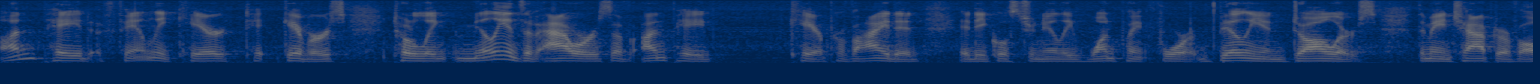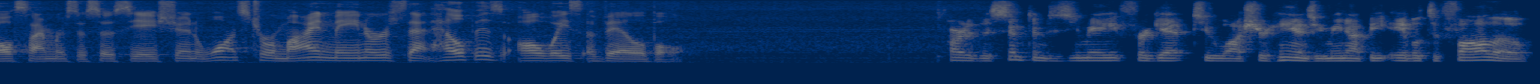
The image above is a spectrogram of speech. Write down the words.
unpaid family caregivers, totaling millions of hours of unpaid care provided. It equals to nearly $1.4 billion. The Maine chapter of Alzheimer's Association wants to remind Mainers that help is always available. Part of the symptoms is you may forget to wash your hands. You may not be able to follow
